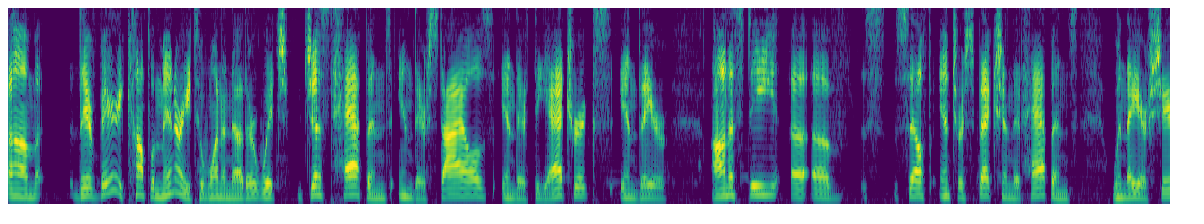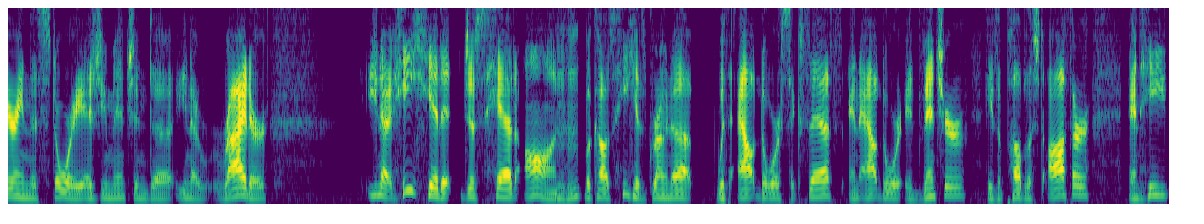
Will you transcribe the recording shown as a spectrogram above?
um, they're very complementary to one another, which just happens in their styles, in their theatrics, in their honesty uh, of s- self introspection that happens when they are sharing this story. As you mentioned, uh, you know, Ryder, you know, he hit it just head on Mhm. because he has grown up with outdoor success and outdoor adventure. He's a published author, and he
